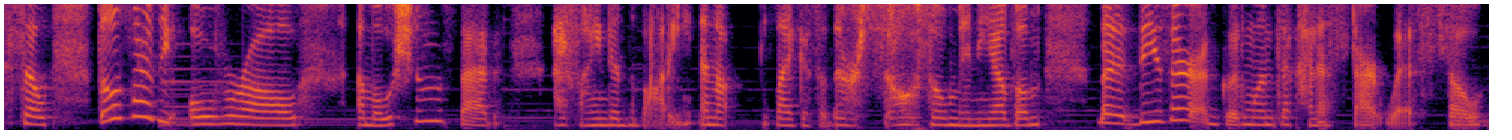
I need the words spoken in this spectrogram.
So, those are the overall emotions that I find in the body. And uh, like I said, there are so, so many of them, but these are a good one to kind of start with. So,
